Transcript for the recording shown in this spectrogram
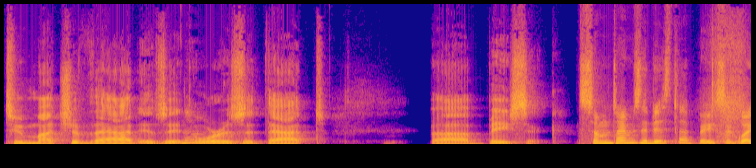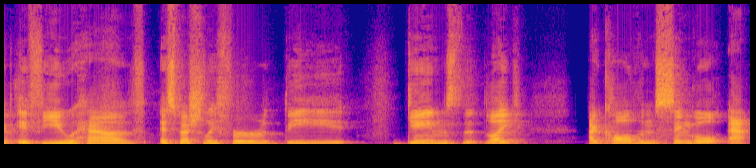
too much of that? Is it No. or is it that uh, basic? Sometimes it is that basic. Like if you have, especially for the games that like I call them single a-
